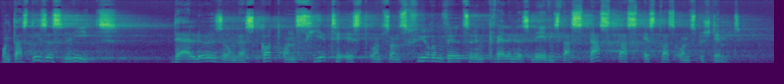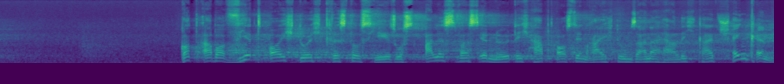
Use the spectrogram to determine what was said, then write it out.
Und dass dieses Lied der Erlösung, dass Gott uns Hirte ist und uns führen will zu den Quellen des Lebens, dass das das ist, was uns bestimmt. Gott aber wird euch durch Christus Jesus alles, was ihr nötig habt, aus dem Reichtum seiner Herrlichkeit schenken.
